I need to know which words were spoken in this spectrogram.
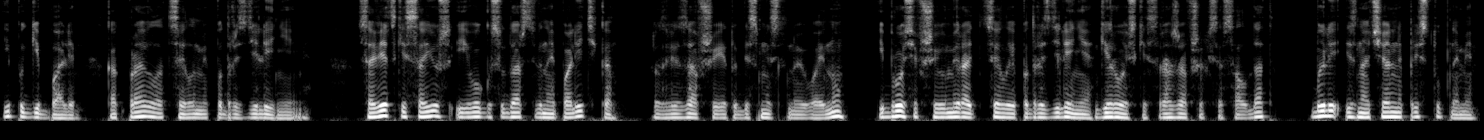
и погибали, как правило, целыми подразделениями. Советский Союз и его государственная политика, развязавшие эту бессмысленную войну и бросившие умирать целые подразделения геройски сражавшихся солдат, были изначально преступными.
